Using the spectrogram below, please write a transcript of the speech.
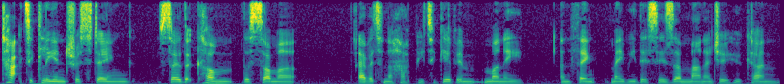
tactically interesting, so that come the summer, Everton are happy to give him money and think maybe this is a manager who can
